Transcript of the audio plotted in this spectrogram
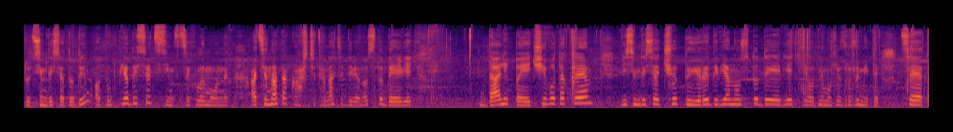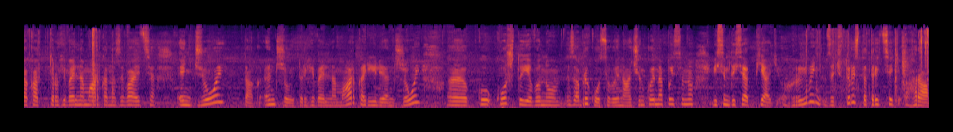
Тут 71, а тут 57 в цих лимонних. А ціна така ж 14,99. Далі печиво таке 84,99. Я от не можу зрозуміти. Це така торгівельна марка називається Enjoy. Так, Enjoy, торгівельна марка, Really Enjoy. Е, Коштує воно з абрикосовою начинкою написано 85 гривень за 430 грам,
